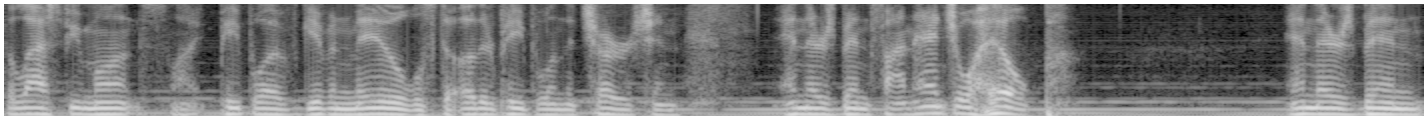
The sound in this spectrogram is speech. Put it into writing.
the last few months. Like people have given meals to other people in the church and and there's been financial help. And there's been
